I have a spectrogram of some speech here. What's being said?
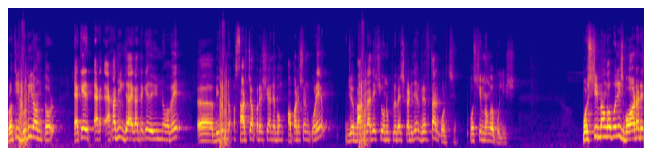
প্রতি দুদিন অন্তর একের এক- একাধিক জায়গা থেকে বিভিন্নভাবে বিভিন্ন সার্চ অপারেশন এবং অপারেশন করে যে বাংলাদেশি অনুপ্রবেশকারীদের গ্রেফতার করছে পশ্চিমবঙ্গ পুলিশ। পশ্চিমবঙ্গ পুলিশ বর্ডারে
